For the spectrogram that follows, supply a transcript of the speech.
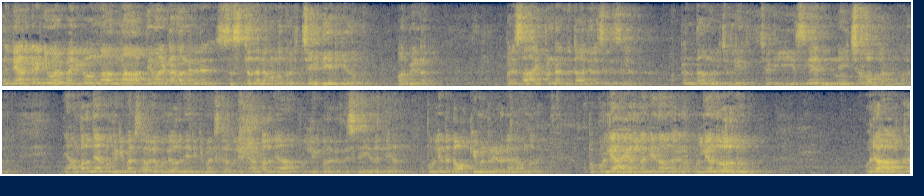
കല്യാണം കഴിഞ്ഞു പോയപ്പോൾ എനിക്ക് തോന്നുന്നു അന്ന് ആദ്യമായിട്ടാണ് അങ്ങനെ ഒരു സിസ്റ്റം തന്നെ കൊണ്ടുവന്നത്. ഒരു ചെടി എനിക്ക് തോന്നുന്നു. ഓർമ്മയുണ്ട്? ഒരു സായിപ്പ് ഉണ്ടായിരുന്നു താജ് റെസിഡൻസിൽ അപ്പൊ എന്താന്ന് ചോദിച്ചു? ഈ ചെടി ഈസി നേച്ചർ ലവർ എന്ന് പറഞ്ഞു. ഞാൻ പറഞ്ഞാൽ പുള്ളിക്ക് മനസ്സിലാവില്ല പുള്ളി പറഞ്ഞ എനിക്ക് മനസ്സിലാവില്ല. ഞാൻ പറഞ്ഞ ആ പുള്ളി പ്രകൃതി സ്നേഹി തന്നെയാണ് പുള്ളിന്റെ ഡോക്യുമെന്ററി എടുക്കാനാണ് വന്നത്. അപ്പൊ പുള്ളി അയർലൻഡിൽ നിന്നാണ് വന്നേക്കണം പുള്ളി എന്ന് പറഞ്ഞു ഒരാൾക്ക്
